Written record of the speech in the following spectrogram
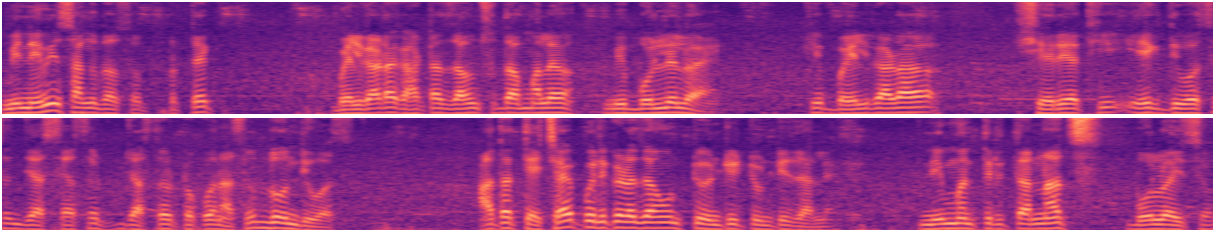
मी नेहमी सांगत असतो प्रत्येक बैलगाडा घाटात जाऊनसुद्धा मला मी बोललेलो आहे की बैलगाडा शर्यत ही एक दिवस जास्त जास्त जास्त टोकन असेल दोन दिवस. आता त्याच्याही पलीकडे जाऊन ट्वेंटी ट्वेंटी झालं. आहे निमंत्रितांनाच बोलवायचं.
